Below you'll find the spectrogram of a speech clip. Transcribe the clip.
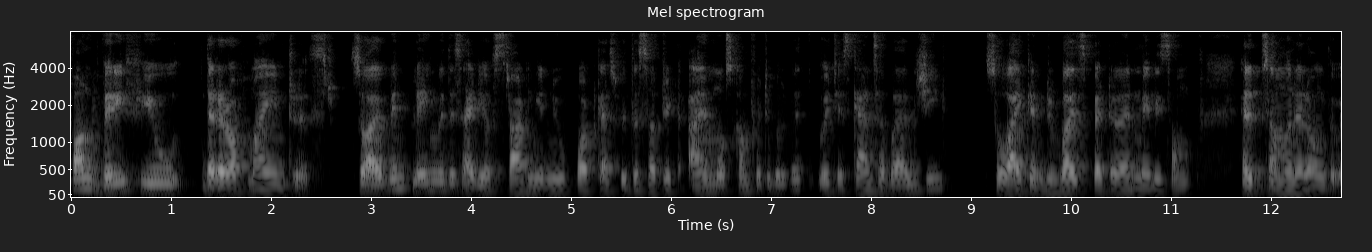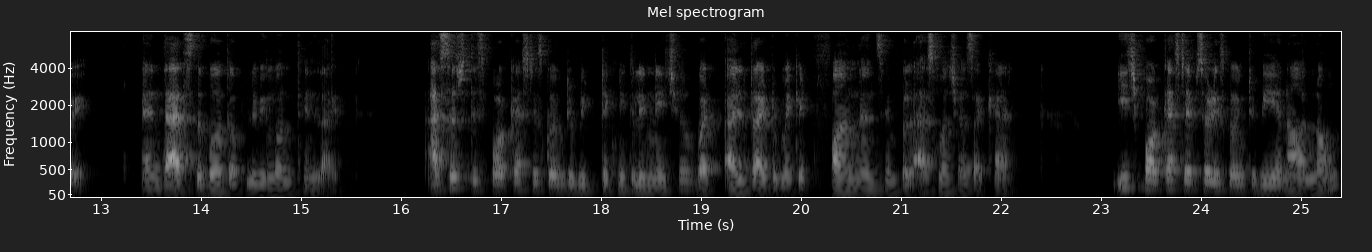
found very few that are of my interest. So I've been playing with this idea of starting a new podcast with the subject I am most comfortable with, which is cancer biology, so I can revise better and maybe some help someone along the way. And that's the birth of Living on Thin Line. As such, this podcast is going to be technical in nature, but I'll try to make it fun and simple as much as I can. Each podcast episode is going to be an hour long,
